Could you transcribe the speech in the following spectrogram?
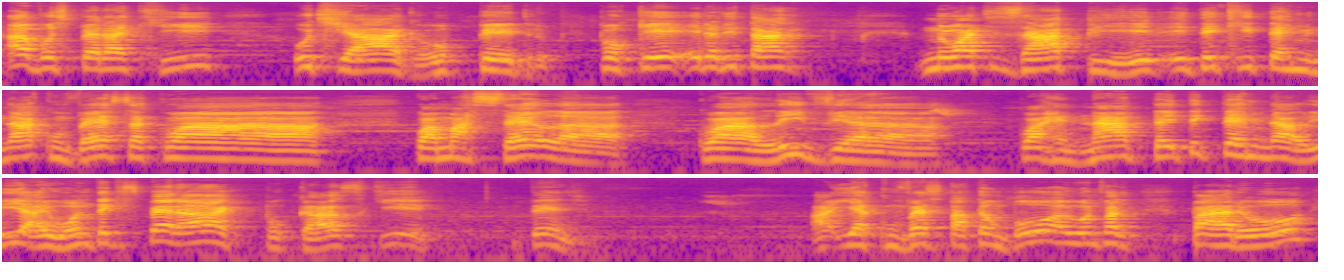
Ah, vou esperar aqui o Thiago, o Pedro. Porque ele ali tá no WhatsApp. Ele, ele tem que terminar a conversa com a, com a Marcela, com a Lívia, com a Renata. Ele tem que terminar ali. Aí o ônibus tem que esperar, por causa que... Entende? Aí a conversa tá tão boa, aí o ônibus fala, parou,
